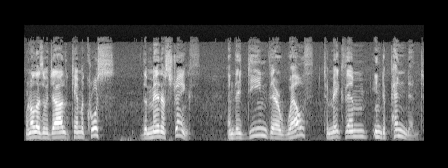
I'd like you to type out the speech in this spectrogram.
When Allah came across the men of strength and they deemed their wealth to make them independent,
